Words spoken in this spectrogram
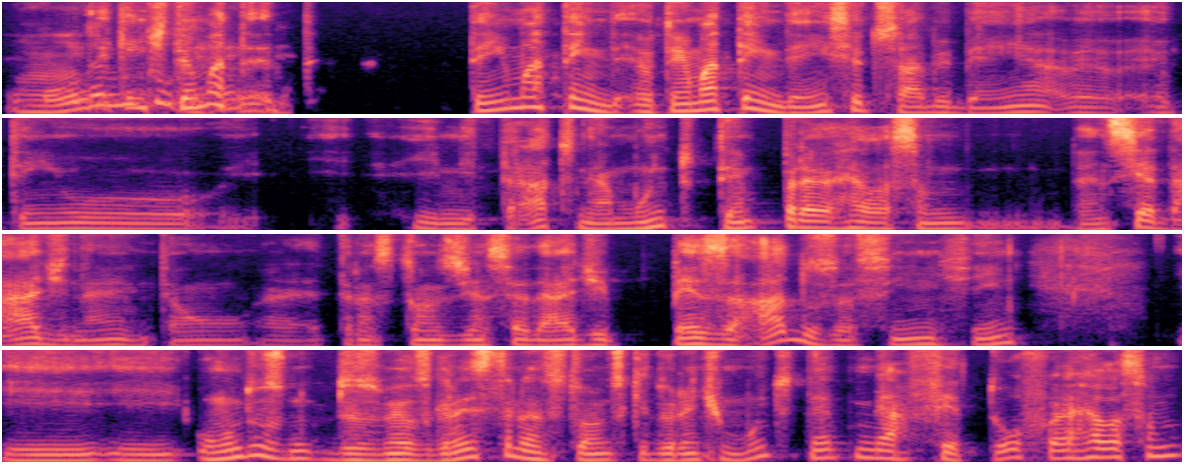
O mundo é, é que a gente tem uma, tem uma tend... eu tenho uma tendência, tu sabe bem, eu, eu tenho e me trato né, há muito tempo para a relação da ansiedade, né? Então, é, transtornos de ansiedade pesados, assim, enfim. E, e um dos, dos, meus grandes transtornos que durante muito tempo me afetou foi a relação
